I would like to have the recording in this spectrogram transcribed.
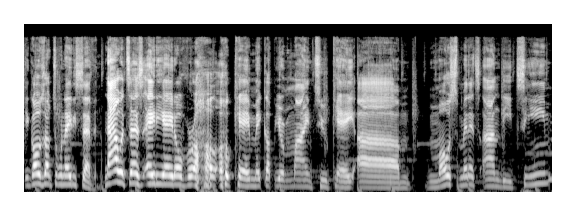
it goes up to an 87. Now it says 88 overall. Okay, make up your mind, 2K. Um, most minutes on the team.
